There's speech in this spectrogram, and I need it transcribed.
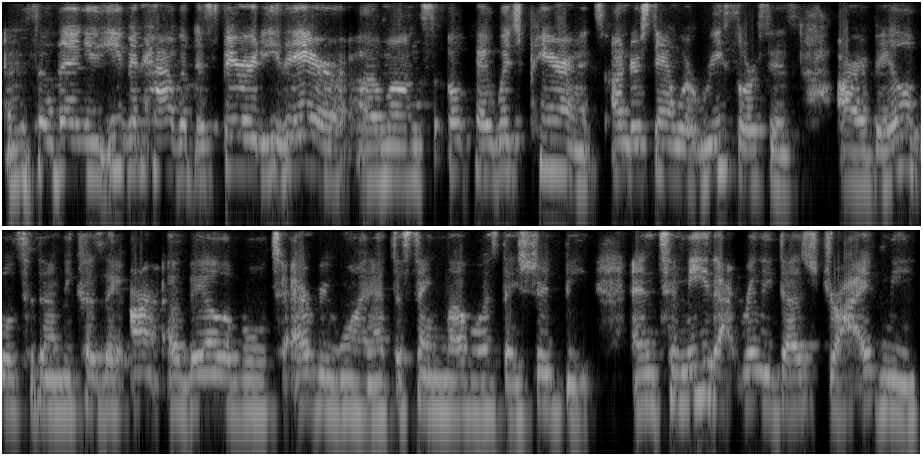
And so then you even have a disparity there amongst, okay, which parents understand what resources are available to them because they aren't available to everyone at the same level as they should be. And to me, that really does drive me,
